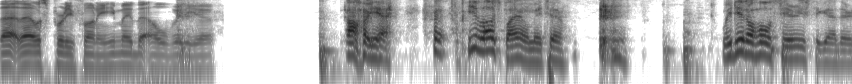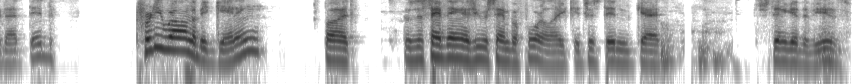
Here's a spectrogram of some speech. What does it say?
That that was pretty funny. He made that whole video. Oh yeah, he loves playing with me too. we did a whole series together that did pretty well in the beginning, but it was the same thing as you were saying before. Like it just didn't get, just didn't get the views.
